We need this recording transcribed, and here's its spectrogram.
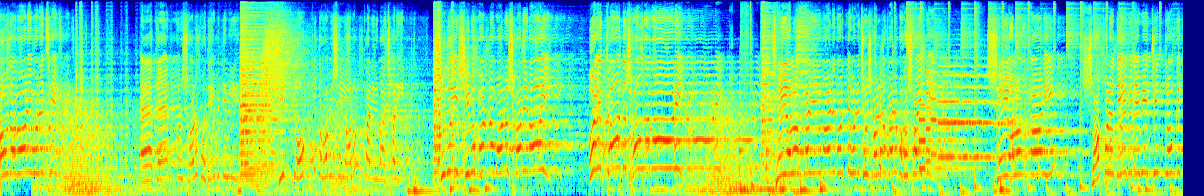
সেই সৌদাগরই বলেছে। এক এক করে সর্বদেব দেবী চিত্র অঙ্কিত হবে সেই অলঙ্কারের মাঝারে। শুধু এই শিবকর্ণ মনসারে নয় ওই চাঁদ সৌদাগরই সেই অলঙ্কার নির্মাণ করতে বলেছে স্বর্ণকার মহাশয়কে, সেই অলঙ্কারই সকল দেবী দেবীর চিত্র অঙ্কিত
